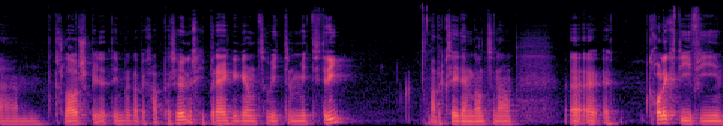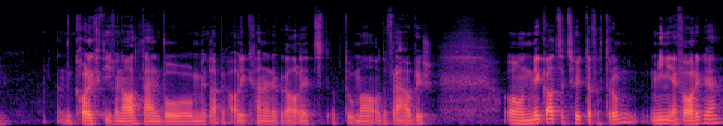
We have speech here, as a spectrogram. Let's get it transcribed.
Ähm, klar spielen immer, glaube ich, auch persönliche Prägungen und so weiter mit drin, aber ich sehe in dem Ganzen auch äh, äh eine kollektive, einen kollektiven Anteil, wo wir, glaube ich, alle kennen, egal jetzt, ob du Mann oder Frau bist. Und mir geht es jetzt heute einfach darum, meine Erfahrungen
